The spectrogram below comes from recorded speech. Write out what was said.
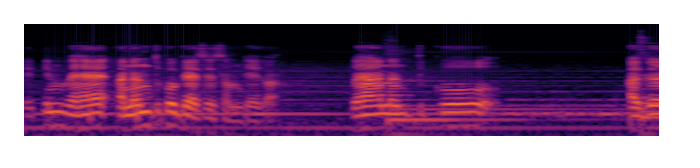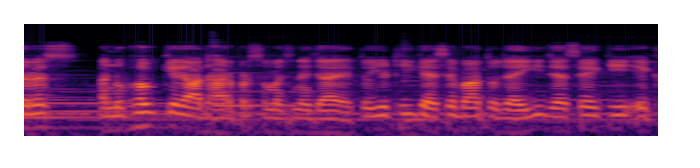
लेकिन वह अनंत को कैसे समझेगा? वह अनंत को अगर अनुभव के आधार पर समझने जाए तो ये ठीक ऐसे बात हो जाएगी जैसे कि एक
